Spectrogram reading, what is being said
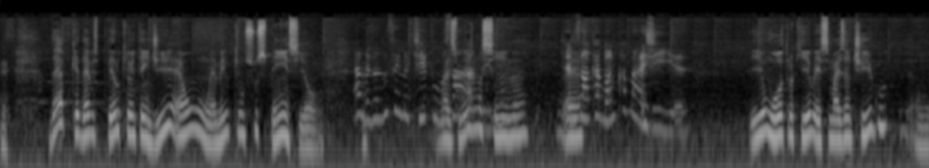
É, porque deve, pelo que eu entendi, é um é meio que um suspense, é um- Ah, mas eu não sei no título, mas sabe? mesmo assim, né? Eles É. estão acabando com a magia. E um outro aqui, esse mais antigo, é um-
